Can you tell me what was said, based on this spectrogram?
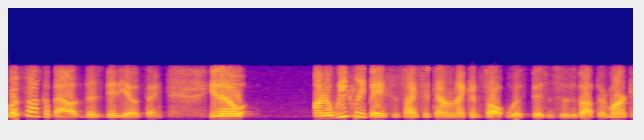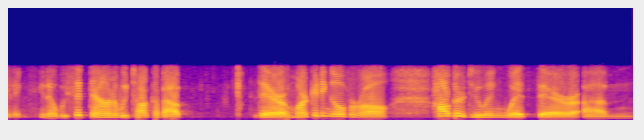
let's talk about this video thing. You know, on a weekly basis, I sit down and I consult with businesses about their marketing. You know, we sit down and we talk about their marketing overall, how they're doing with their um,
